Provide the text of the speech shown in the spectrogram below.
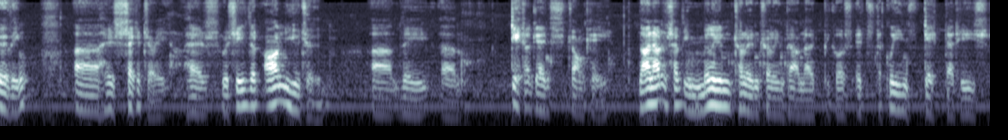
Irving, uh, his secretary, has received it on YouTube, uh, the um, debt against John Key. 970 million trillion trillion pound note because it's the Queen's debt that he's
